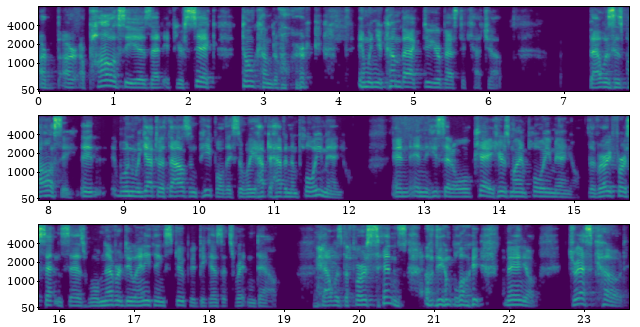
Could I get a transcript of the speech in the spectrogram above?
Our, our, our policy is that if you're sick, don't come to work. And when you come back, do your best to catch up. That was his policy. It, when we got to a thousand people, they said, well, you have to have an employee manual. And, and he said, okay, here's my employee manual. The very first sentence says, we'll never do anything stupid because it's written down. That was the first sentence of the employee manual. Dress code.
